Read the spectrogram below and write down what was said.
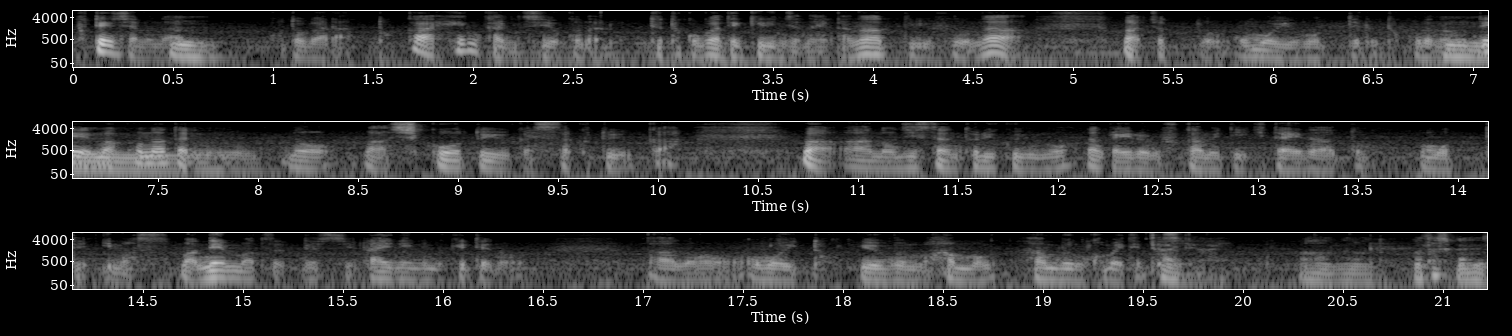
ポテンシャルのあるうん事柄とか変化に強くなるっていうところができるんじゃないかなというふうな、まあ、ちょっと思いを持っているところなので、うんまあ、この辺りのの、まあ、思考というか施策というか、まあ、あの実際の取り組みもなんかいろいろ深めていきたいなと思っています、まあ、年末ですし来年に向けてのあの思いという分も半分半分込めてですけど、はいはいあーなるほど、まあ、確かに。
